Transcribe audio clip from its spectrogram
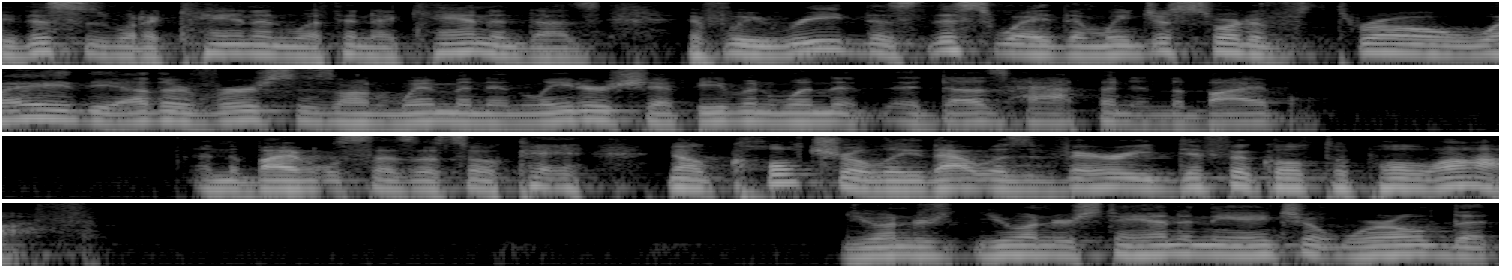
See, this is what a canon within a canon does. If we read this this way, then we just sort of throw away the other verses on women in leadership, even when it, it does happen in the Bible. And the Bible says it's okay. Now, culturally, that was very difficult to pull off. You, under, you understand in the ancient world that,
